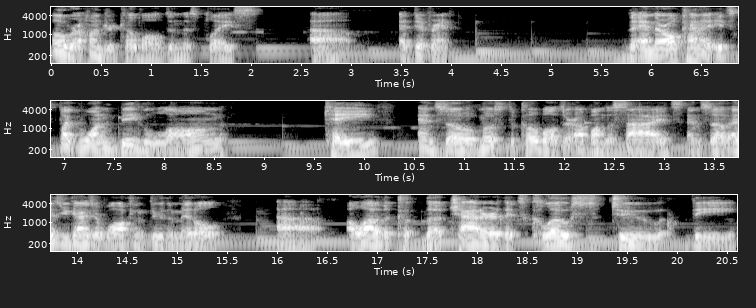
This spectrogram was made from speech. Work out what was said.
over a hundred kobolds in this place um at different and they're all kind of it's like one big long cave. And so most of the kobolds are up on the sides. And so as you guys are walking through the middle uh, a lot of the the chatter that's close to the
